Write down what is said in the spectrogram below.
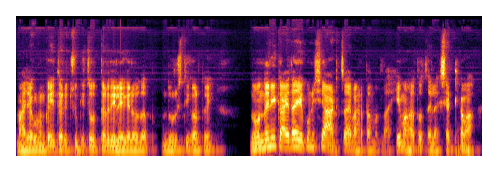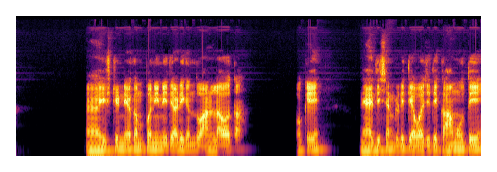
माझ्याकडून काहीतरी चुकीचं उत्तर दिलं गेलं होतं. दुरुस्ती करतोय. नोंदणी कायदा एकोणीसशे आठचा आहे भारतामधला. हे महत्वाचं आहे. लक्षात ठेवा. ईस्ट इंडिया कंपनीने त्या ठिकाणी तो आणला होता. ओके? न्यायाधीशांकडे तेव्हाचे ते काम होते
